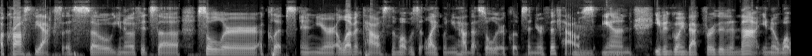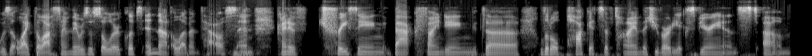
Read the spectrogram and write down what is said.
across the axis. So, you know, if it's a solar eclipse in your 11th house, then what was it like when you had that solar eclipse in your fifth house? Mm-hmm. And even going back further than that, you know, what was it like the last time there was a solar eclipse in that 11th house? Mm-hmm. And kind of tracing back, finding the little pockets of time that you've already experienced um,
